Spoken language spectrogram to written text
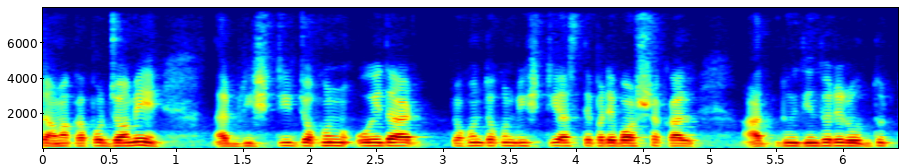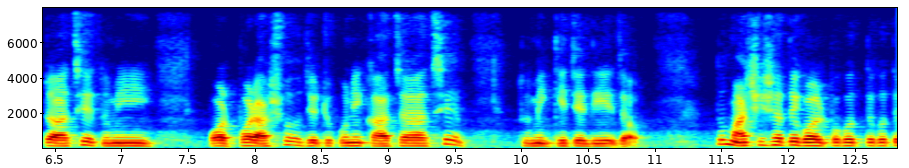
জামা কাপড় জমে। আর বৃষ্টির যখন ওয়েদার যখন তখন বৃষ্টি আসতে পারে বর্ষাকাল, আর দুই দিন ধরে রোদ্দুরটা আছে, তুমি পরপর আসো, যেটুকুনি কাঁচা আছে, তুমি কেচে দিয়ে যাও। তো মাসির সাথে গল্প করতে করতে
